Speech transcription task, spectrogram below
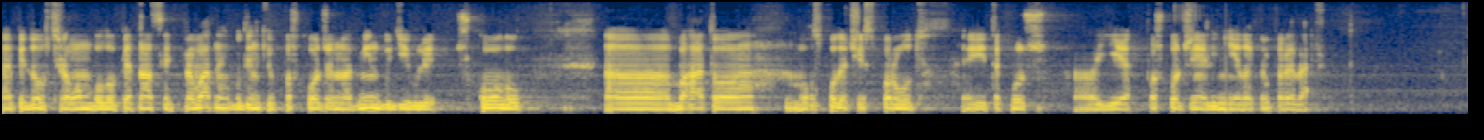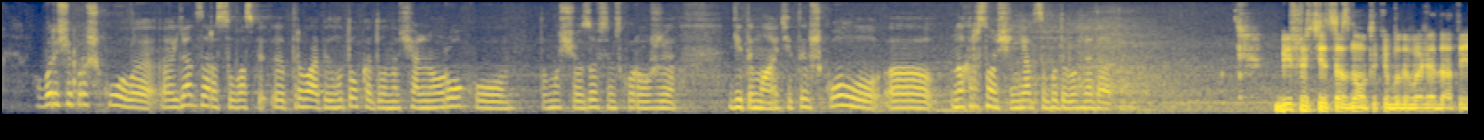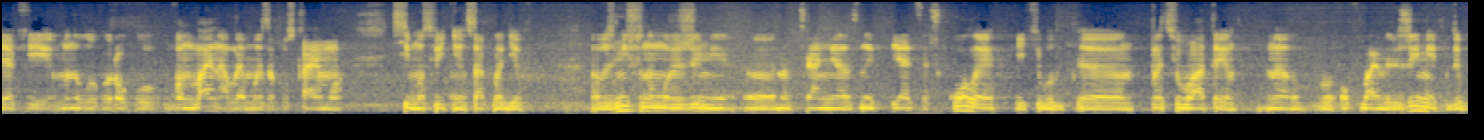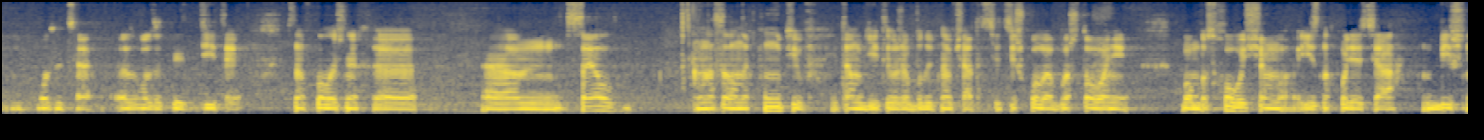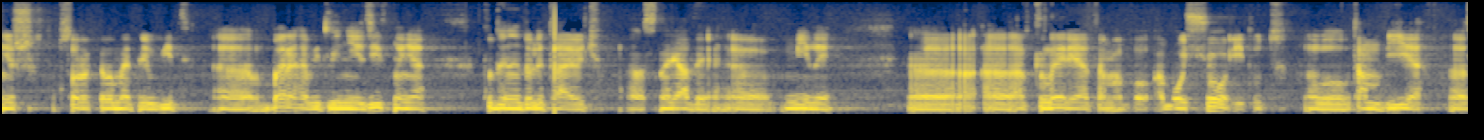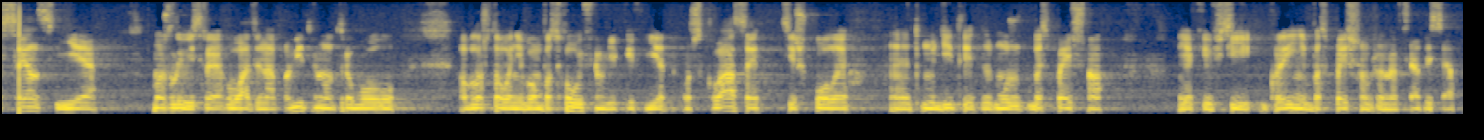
Е, Під обстрілом було 15 приватних будинків пошкоджено, адмінбудівлі, школу, е, багато господарчих споруд, і також є пошкодження лінії електропередач. Говорячи про школи, е, як зараз у вас е, триває підготовка до навчального року, тому що зовсім скоро вже діти мають йти в школу. Е, На Херсонщині як це буде виглядати? В більшості це знов таки буде виглядати як і минулого року в онлайн, але ми запускаємо сім освітніх закладів в змішаному режимі е, навчання. З них п'ять школи, які будуть е, працювати е, в офлайн режимі. Туди будуть звозити діти з навколишніх сел, населених пунктів, і там діти вже будуть навчатися. Ці школи облаштовані бомбосховищем і знаходяться більш ніж 40 кілометрів від берега, від лінії зіткнення. Туди не долітають снаряди, е, міни, е, артилерія там або, або що. І тут ну, там є е, сенс, є можливість реагувати на повітряну тривогу, облаштовані бомбосховищем, в яких є також класи ці школи, Е, тому діти зможуть безпечно, як і всій Україні, безпечно вже навчатися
